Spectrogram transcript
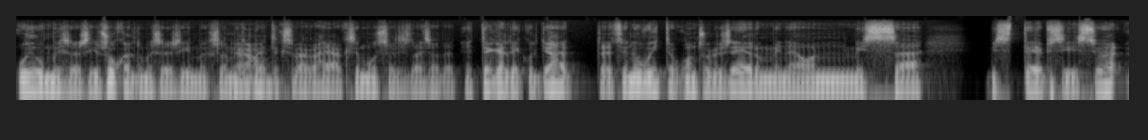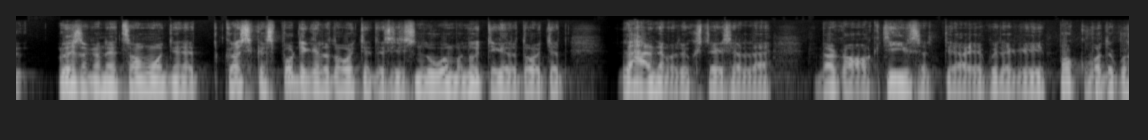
ujumisrežiim, sukeldumisrežiim, eks ole, mida peetakse väga heaks ja muud sellised asjad, et, et tegelikult jah, et, et selline huvitav konsoliseerumine on, mis mis, mis teeb siis ühe, ühesõnaga need samamoodi need klassikalised spordikeeletootjad ja siis need uuemad nutikeeletootjad lähenevad üksteisele väga aktiivselt ja, ja kuidagi pakuvad nagu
